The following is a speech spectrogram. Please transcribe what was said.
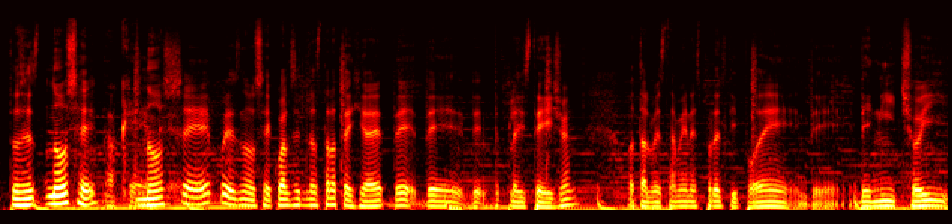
Entonces, no sé, no sé, pues no sé cuál es la estrategia de, PlayStation, o tal vez también es por el tipo de, nicho y,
